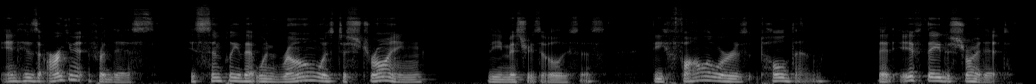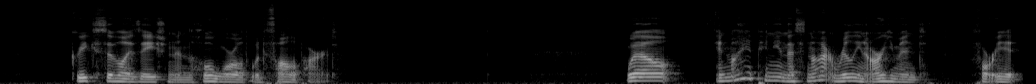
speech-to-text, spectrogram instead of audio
And his argument for this is simply that when Rome was destroying the Mysteries of Eleusis, the followers told them that if they destroyed it, Greek civilization and the whole world would fall apart. Well, in my opinion, that's not really an argument for it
